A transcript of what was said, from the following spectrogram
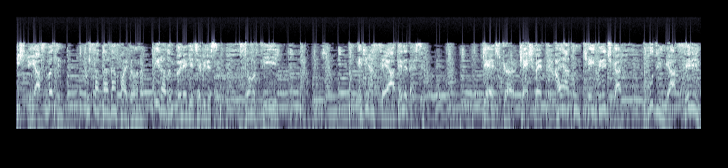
İş dünyası da senin. Fırsatlardan faydalanıp bir adım öne geçebilirsin. Zor değil. E biraz seyahate ne dersin? Gez, gör, keşfet, hayatın keyfini çıkar. Bu dünya senin.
